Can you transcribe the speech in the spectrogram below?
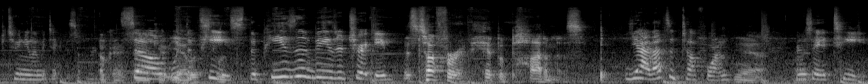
Petunia, let me take this over. Okay. So with the let's- P's, the P's and B's are tricky. It's tough for hippopotamus. Yeah, that's a tough one. Yeah. We're gonna say a T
